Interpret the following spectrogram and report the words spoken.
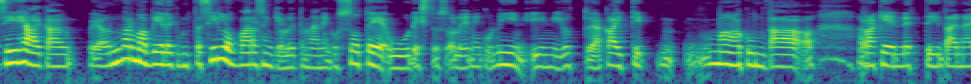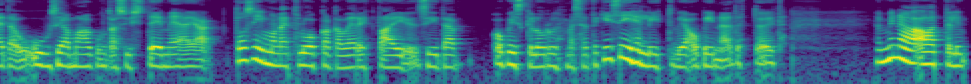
siihen aikaan, ja on varmaan vieläkin, mutta silloin varsinkin oli tämä niin kuin sote-uudistus, oli niin, kuin niin in juttu, ja kaikki maakuntaa rakennettiin, tai näitä uusia maakuntasysteemejä, ja tosi monet luokkakaverit tai siitä opiskeluryhmässä teki siihen liittyviä opinnäytetöitä. Ja minä ajattelin,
